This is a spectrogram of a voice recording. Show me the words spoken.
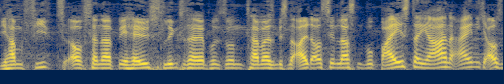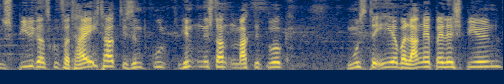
Die haben Feed auf seiner Behelfs Linksverteidigerposition teilweise ein bisschen alt aussehen lassen, wobei es der Jan eigentlich aus dem Spiel ganz gut verteidigt hat. Die sind gut hinten gestanden. Magdeburg musste eh über lange Bälle spielen.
